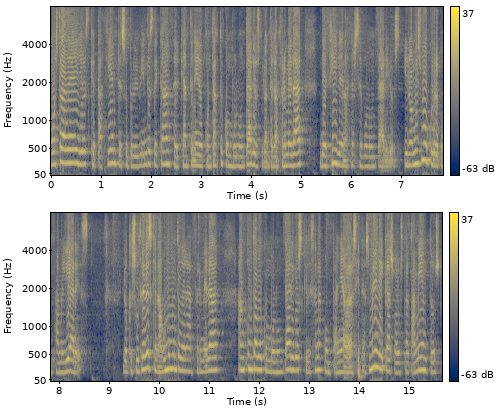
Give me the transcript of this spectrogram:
Muestra de ello es que pacientes supervivientes de cáncer que han tenido contacto con voluntarios durante la enfermedad deciden hacerse voluntarios. Y lo mismo ocurre con familiares. Lo que sucede es que en algún momento de la enfermedad han contado con voluntarios que les han acompañado a las citas médicas o a los tratamientos,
